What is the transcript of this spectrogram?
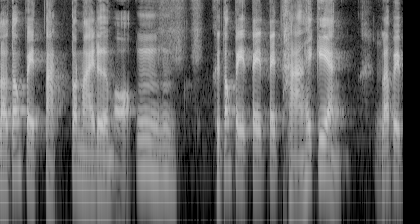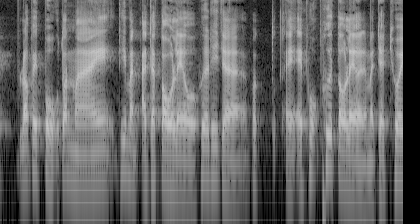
เราต้องไปตัดต้นไม้เดิมออกอืมคือต้องไปไปไปถางให้เกลี้ยง แล้วไปแล้วไปปลูกต้นไม้ที่มันอาจจะโตเร็ว เพื่อที่จะไอไอพวกพืชโตเร็วเนี่ยมันจะช่วย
